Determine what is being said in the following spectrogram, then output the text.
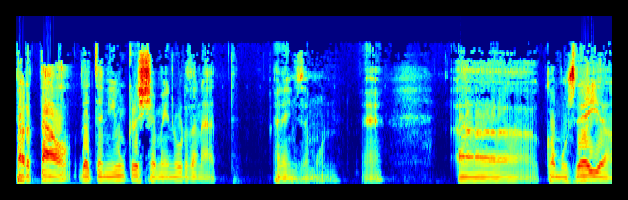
per tal de tenir un creixement ordenat a Arenys de Munt. Eh? Eh, com us deia,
